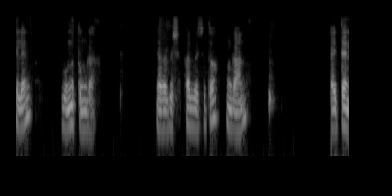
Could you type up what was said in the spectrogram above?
ছিলেন গুণতুঙ্গা। যারা বিশ্বকার রচিত গান গাইতেন।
